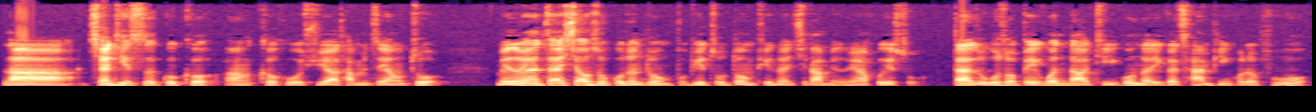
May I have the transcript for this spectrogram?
那前提是顾客啊客户需要他们这样做。美容院在销售过程中不必主动评论其他美容院会所，但如果说被问到提供的一个产品或者服务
